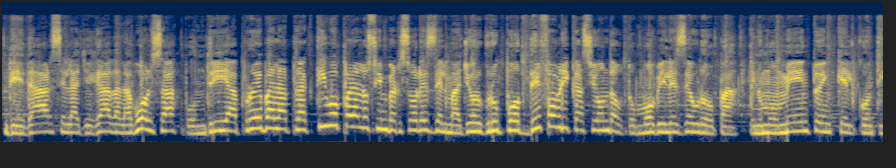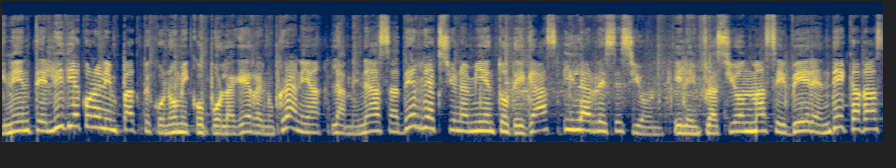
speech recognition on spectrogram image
De darse la llegada a la bolsa, pondría a prueba el atractivo para los inversores del mayor grupo de fabricación de automóviles de Europa. En un momento en que el continente lidia con el impacto económico por la guerra en Ucrania, amenaza de reaccionamiento de gas y la recesión, y la inflación más severa en décadas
